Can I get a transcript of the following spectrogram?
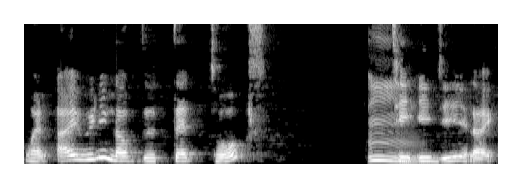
Well, I really love the TED Talks mm. TED. Like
